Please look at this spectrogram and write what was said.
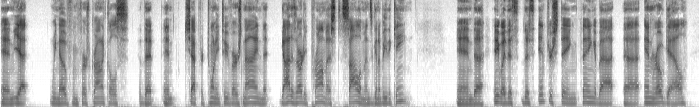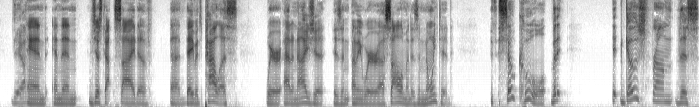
and yet we know from First Chronicles that in chapter 22, verse 9, that God has already promised Solomon's going to be the king. And uh, anyway, this this interesting thing about uh, Enrogel, Yeah. and and then just outside of uh, David's palace, where Adonijah is, an, I mean, where uh, Solomon is anointed. It's so cool, but it it goes from this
